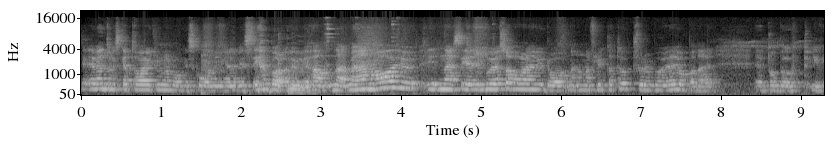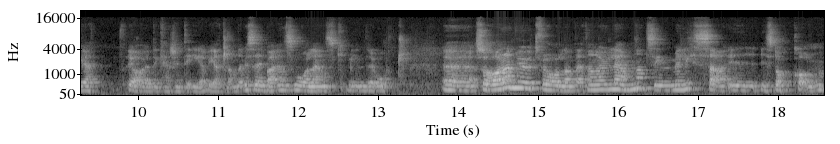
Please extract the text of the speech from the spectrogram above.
Jag vet inte om vi ska ta i kronologisk ordning eller vi ser bara hur vi hamnar. Men han har ju, när serien börjar så har han ju då, när han har flyttat upp för att börja jobba där eh, på BUP i Vet, ja det kanske inte är Vetlanda, vi säger bara en småländsk mindre ort. Eh, Så har han ju ett förhållande, att han har ju lämnat sin Melissa i, i Stockholm.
